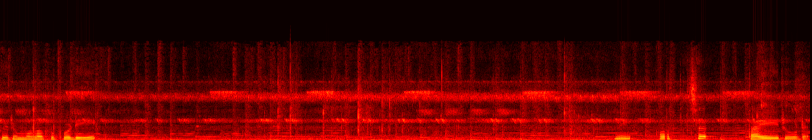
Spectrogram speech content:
കുരുമുളക് പൊടി. ഇനി കുറച്ച് തൈരൂടെ.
